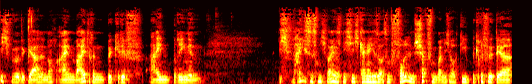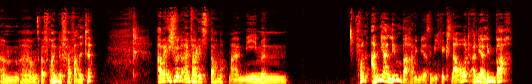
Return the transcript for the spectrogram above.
Ich würde gerne noch einen weiteren Begriff einbringen. Ich weiß es nicht, weiß es nicht. Ich kann ja hier so aus dem Vollen schöpfen, weil ich auch die Begriffe der ähm, äh, unserer Freunde verwalte. Aber ich würde einfach jetzt doch noch mal nehmen. Von Anja Limbach habe ich mir das nämlich geklaut. Anja Limbach,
